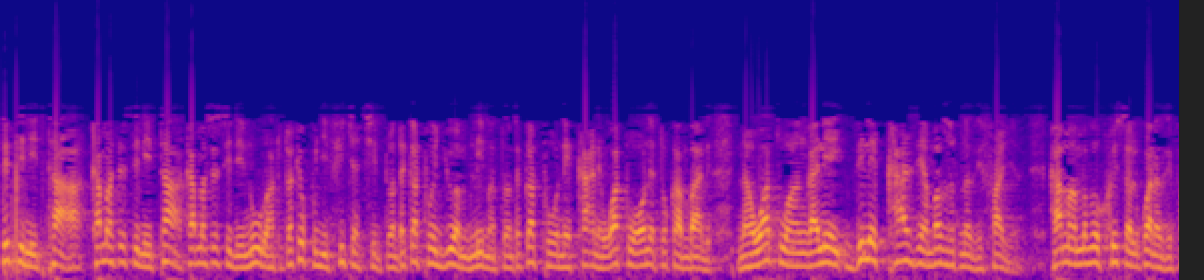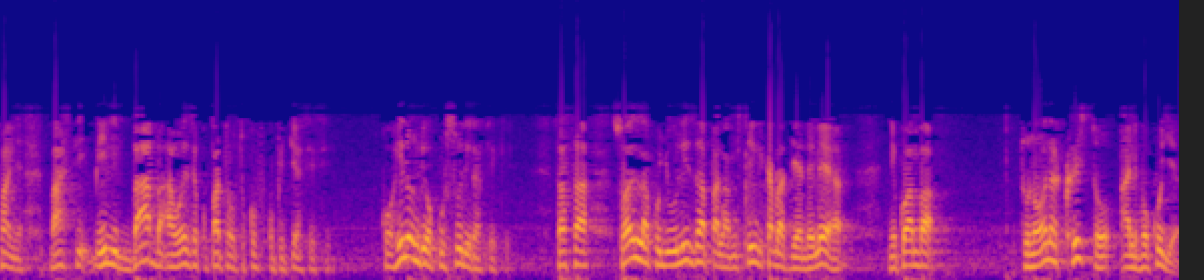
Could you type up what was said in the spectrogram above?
sisi ni taa. Kama sisi ni taa kama sisi ni nuru hatutakiwa kujificha chini. Tunatakiwa tuwe juu ya mlima tunatakiwa tuonekane watu waone toka mbali na watu waangalie zile kazi ambazo tunazifanya. Kama ambavyo kristo alikuwa anazifanya basi ili baba aweze kupata utukufu kupitia sisi. Ko hilo ndio kusudi rafiki. Sasa swali la kujiuliza hapa la msingi kabla tujaendelea ni kwamba tunaona kristo alivyokuja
